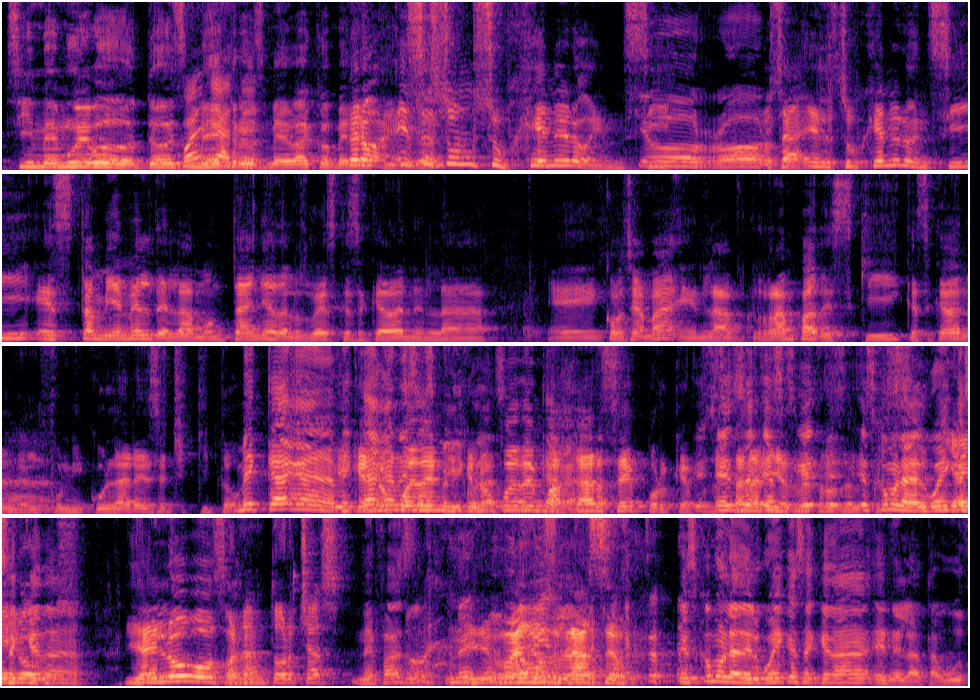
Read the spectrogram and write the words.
si me muevo dos ¿Cuál metros me va a comer Pero el ese tiburón". es un subgénero en Qué sí. horror. O sea, güey. el subgénero en sí es también el de la montaña, de los güeyes que se quedan en la. eh, ¿Cómo se llama? En la rampa de esquí, que se quedan en el funicular ese chiquito. Me cagan, y me que cagan no pueden, esas y que no pueden bajarse porque pues, Es, están a es- 10 metros del es como la del güey que se lobos. queda Y hay lobos. Con ajá. antorchas. nefasto. Y Ne- rayos horrible. láser. Es como la del güey que se queda en el ataúd.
